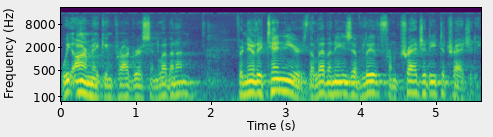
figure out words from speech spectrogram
We are making progress in Lebanon. For nearly 10 years, the Lebanese have lived from tragedy to tragedy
